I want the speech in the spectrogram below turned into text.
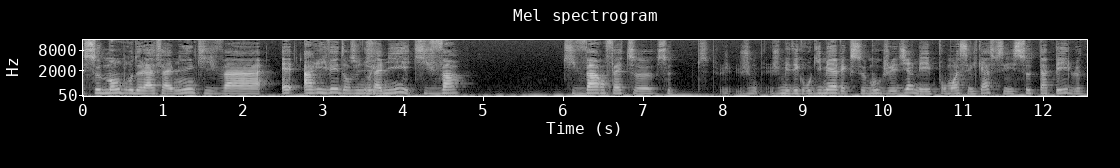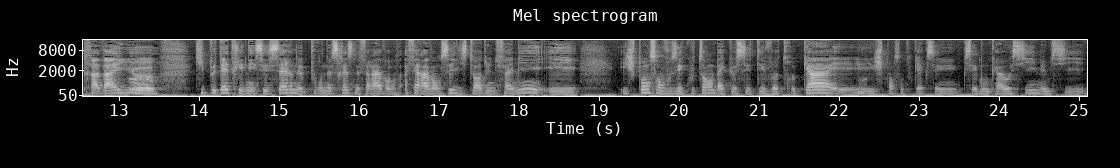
ce membre de la famille qui va arriver dans une famille et qui va, qui va en fait se je, mets des gros guillemets avec ce mot que je vais dire, mais pour moi c'est le cas, c'est se taper le travail euh, mmh. qui peut-être est nécessaire pour ne serait-ce ne faire, faire avancer l'histoire d'une famille. Et, et, je pense en vous écoutant bah, que c'était votre cas, et, mmh. je pense en tout cas que c'est mon cas aussi, même si,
